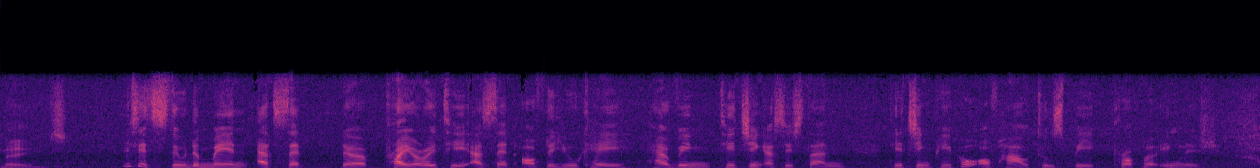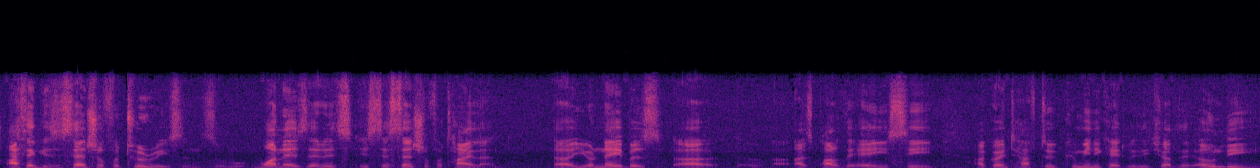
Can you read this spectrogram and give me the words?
names. Is it still the main asset, the priority asset of the UK, having teaching assistant, teaching people of how to speak proper English? I think it's essential for two reasons. One is that it's, it's essential for Thailand. Uh, your neighbors, uh, as part of the AEC, are going to have to communicate with each other. The only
